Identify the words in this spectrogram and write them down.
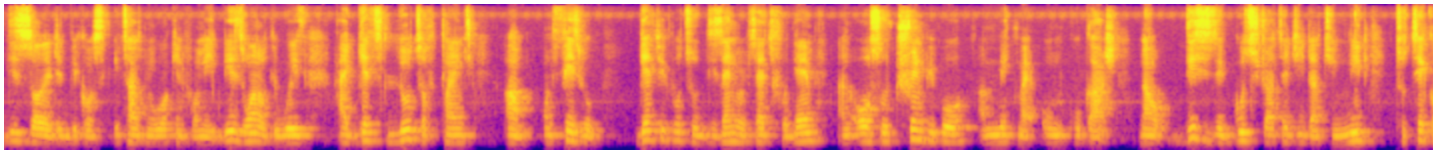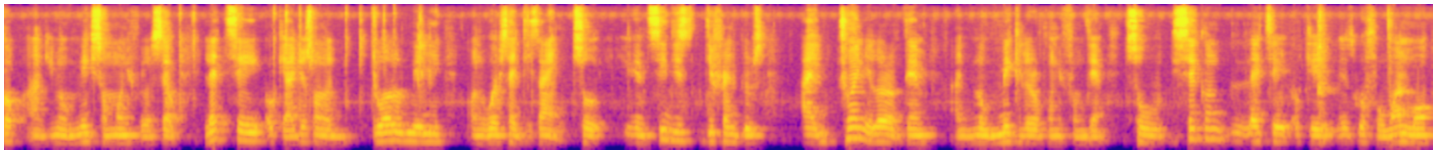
This is all legit because it has been working for me. This is one of the ways I get loads of clients um, on Facebook get people to design websites for them and also train people and make my own cool cash now this is a good strategy that you need to take up and you know make some money for yourself let's say okay i just want to dwell mainly on website design so you can see these different groups I join a lot of them and you know make a lot of money from them. So the second, let's say, okay, let's go for one more.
